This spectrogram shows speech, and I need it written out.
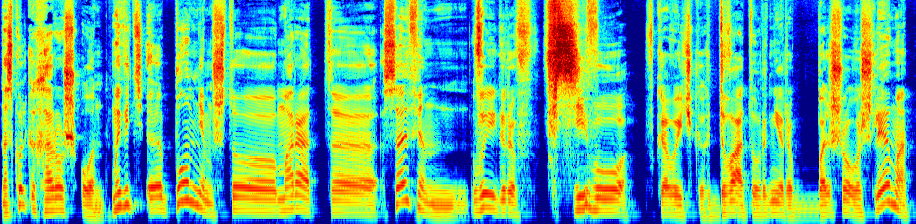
насколько хорош он? Мы ведь э, помним, что Марат э, Сафин, выиграв всего в кавычках, два турнира «Большого шлема»,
